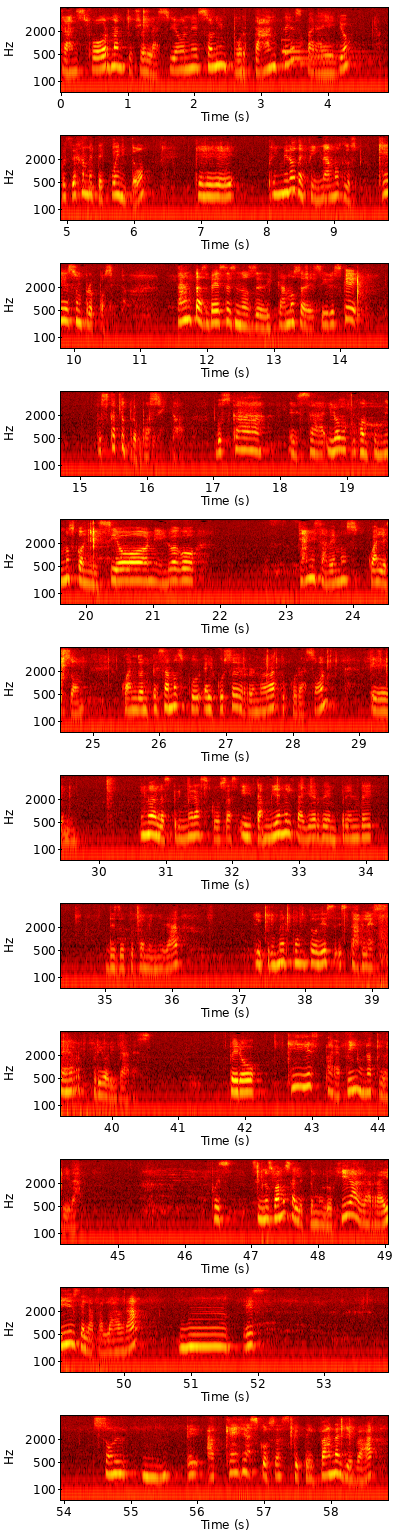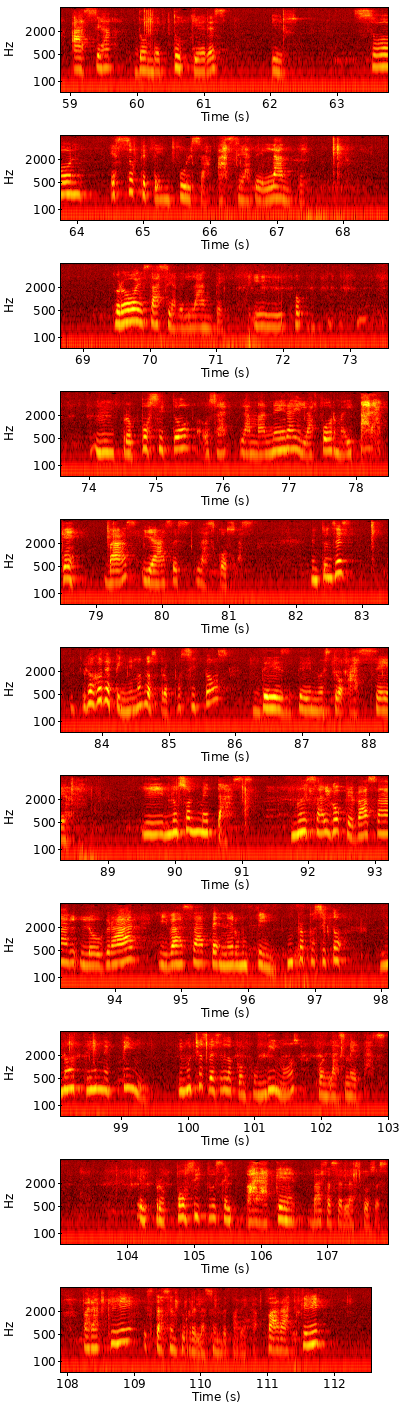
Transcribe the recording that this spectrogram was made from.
transforman tus relaciones, son importantes para ello. Pues déjame te cuento que primero definamos los qué es un propósito. Tantas veces nos dedicamos a decir, es que busca tu propósito, busca esa, luego confundimos con misión y luego ya ni sabemos cuáles son. Cuando empezamos el curso de Renueva tu Corazón, em, una de las primeras cosas, y también el taller de Emprende desde tu feminidad, el primer punto es establecer prioridades. Pero, ¿qué es para ti una prioridad? Pues si nos vamos a la etimología, a la raíz de la palabra, mm, es, son mm, eh, aquellas cosas que te van a llevar hacia donde tú quieres ir. Son eso que te impulsa hacia adelante. Pro es hacia adelante. Y un propósito, o sea, la manera y la forma, el para qué vas y haces las cosas. Entonces, luego definimos los propósitos desde nuestro hacer, y no son metas, no es algo que vas a lograr y vas a tener un fin. Un propósito no tiene fin y muchas veces lo confundimos con las metas. El propósito es el para qué vas a hacer las cosas. ¿Para qué estás en tu relación de pareja? ¿Para qué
